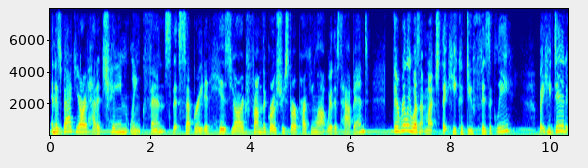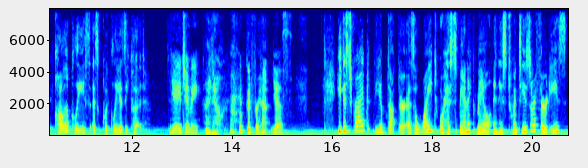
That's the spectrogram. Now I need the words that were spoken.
and his backyard had a chain link fence that separated his yard from the grocery store parking lot where this happened. There really wasn't much that he could do physically, but he did call the police as quickly as he could. Yay, Jimmy. I know. Good for him. Yes. He described the abductor as a white or Hispanic male in his 20s or 30s,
